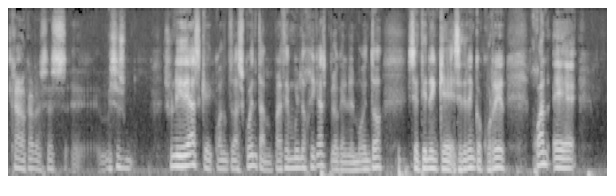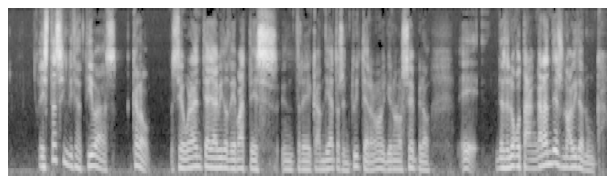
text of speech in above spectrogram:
Claro, claro, eso es, eh, eso es- son ideas que cuando te las cuentan parecen muy lógicas, pero que en el momento se tienen que, se tienen que ocurrir. Juan, eh, estas iniciativas, claro, seguramente haya habido debates entre candidatos en Twitter, ¿no? Yo no lo sé, pero eh, desde luego tan grandes no ha habido nunca.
